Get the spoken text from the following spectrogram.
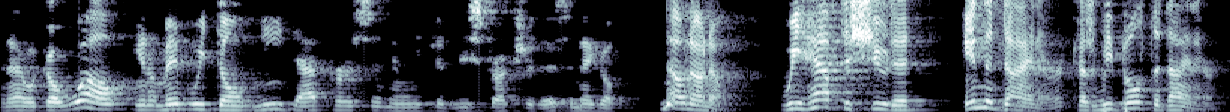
And I would go, well, you know, maybe we don't need that person and we could restructure this. And they go, no, no, no. We have to shoot it in the diner because we built the diner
